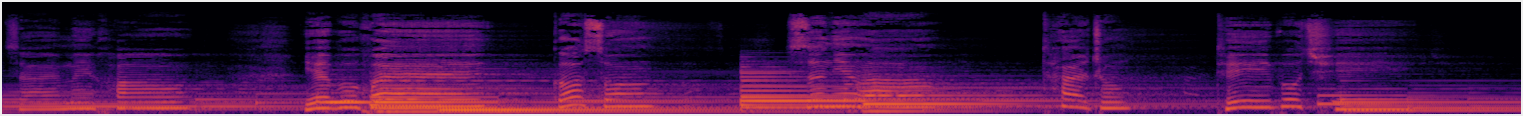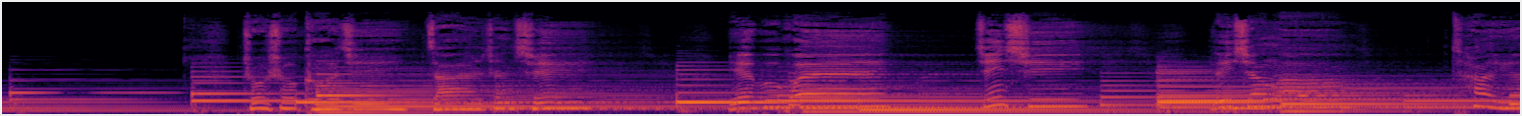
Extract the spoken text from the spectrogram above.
再美好，也不会歌颂思念啊。太重，提不起。触手可及，再珍惜，也不会惊喜。理想啊，太远，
